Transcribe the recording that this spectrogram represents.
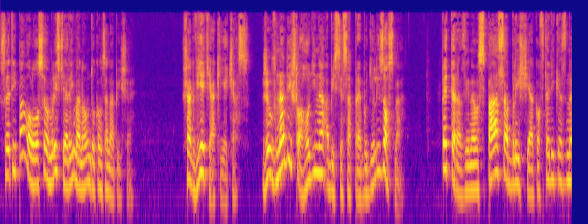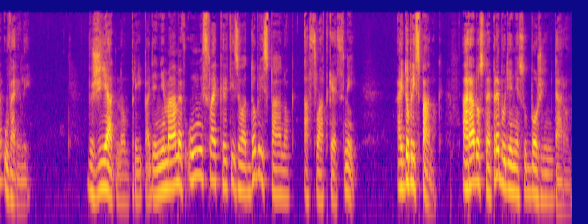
Svetý Pavol vo svojom liste Rímanom dokonca napíše Však viete, aký je čas, že už nadišla hodina, aby ste sa prebudili zo sna. Veď teraz je nám spása bližšie ako vtedy, keď sme uverili. V žiadnom prípade nemáme v úmysle kritizovať dobrý spánok a sladké sny. Aj dobrý spánok a radostné prebudenie sú Božím darom.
